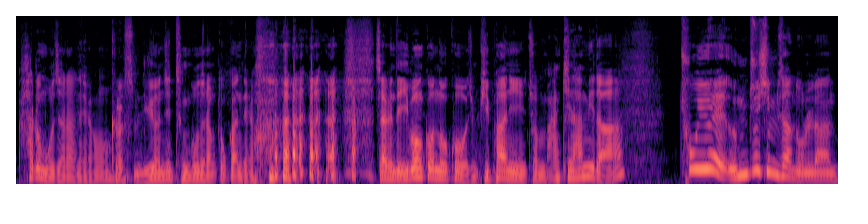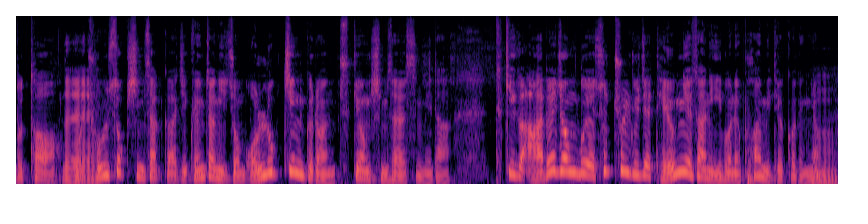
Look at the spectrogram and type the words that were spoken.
하루 모자라네요. 그렇습니다. 류현진 등본이랑 똑같네요. 자, 근데 이번 건 놓고 좀 비판이 좀 많긴 합니다. 초유의 음주 심사 논란부터 네. 뭐 졸속 심사까지 굉장히 좀 얼룩진 그런 추경 심사였습니다. 특히 그 아베 정부의 수출 규제 대응 예산이 이번에 포함이 됐거든요. 음.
